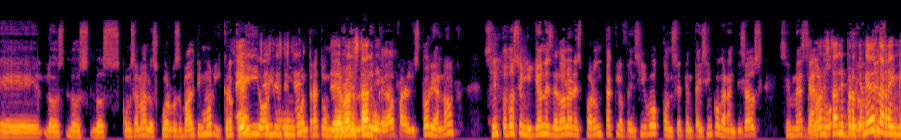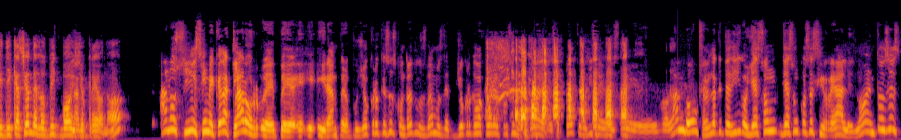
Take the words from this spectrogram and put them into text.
eh, los, los, los, ¿cómo se llama? Los Cuervos de Baltimore, y creo que ahí hoy hubo un contrato muy quedado para la historia, ¿no? 112 millones de dólares para un tackle ofensivo con 75 garantizados, se me hace algo Stanley, pero también es la reivindicación de los Big Boys, yo creo, ¿no? Ah, no, sí, sí, me queda claro, eh, eh, Irán, pero pues yo creo que esos contratos los vemos, de, yo creo que va a jugar el próximo temporada de como dice este Rolando. es lo que te digo, ya son, ya son cosas irreales, ¿no? Entonces,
